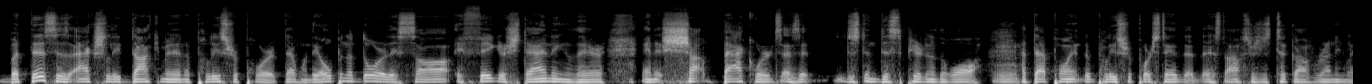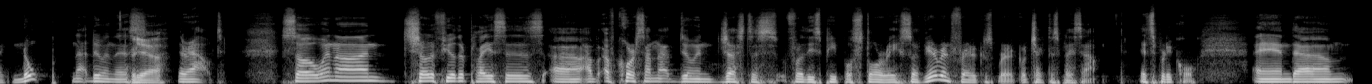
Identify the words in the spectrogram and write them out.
But this is actually documented in a police report that when they opened the door, they saw a figure standing there and it shot backwards as it just disappeared into the wall. Mm. At that point, the police report stated that this officer just took off running, like, Nope, not doing this. Yeah. They're out. So went on, showed a few other places. Uh, of- course, I'm not doing justice for these people's story. So if you're in Fredericksburg, go check this place out. It's pretty cool. And um,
